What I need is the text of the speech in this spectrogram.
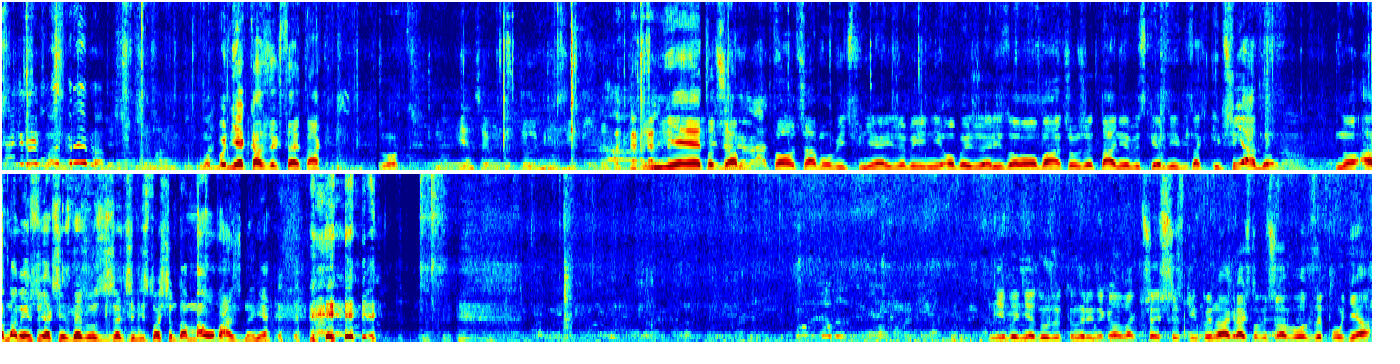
Nagrywa, nagrywa. No bo nie każdy chce, tak? Złoty. No więcej, bo to w telewizji. Nie, to trzeba, to trzeba mówić mniej, żeby inni obejrzeli, zobaczą, że tanie w Skierniewicach i przyjadą. No, a na miejscu jak się zderzą z rzeczywistością, tam mało ważne, nie? Niby nieduży ten rynek, ale tak przejść wszystkich by nagrać, to by trzeba było z pół dnia.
